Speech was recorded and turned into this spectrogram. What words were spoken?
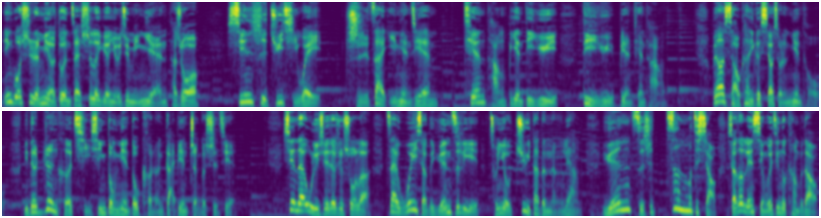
英国诗人密尔顿在《失乐园》有一句名言，他说：“心事居其位，只在一念间。天堂变地狱，地狱变天堂。不要小看一个小小的念头，你的任何起心动念都可能改变整个世界。”现代物理学家就说了，在微小的原子里存有巨大的能量。原子是这么的小，小到连显微镜都看不到。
